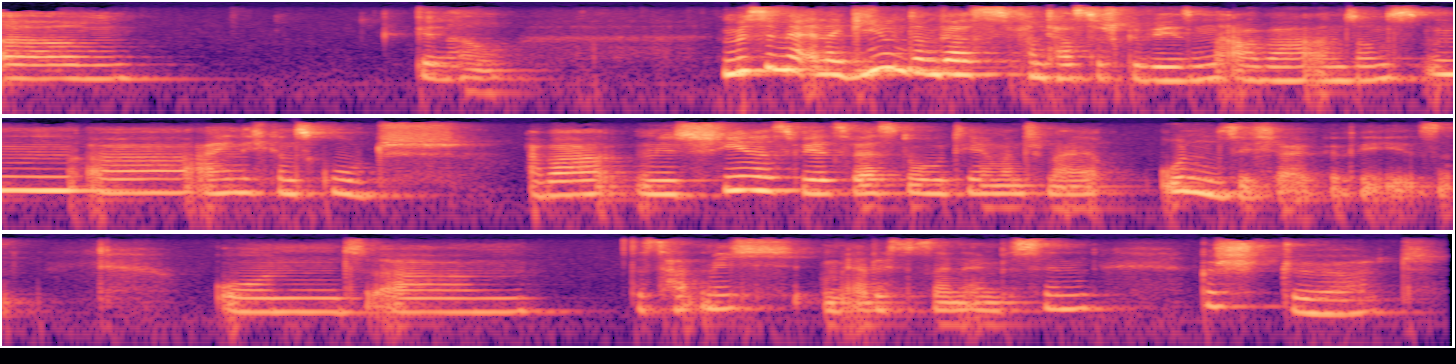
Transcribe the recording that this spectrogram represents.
Ähm, genau. Ein bisschen mehr Energie und dann wäre es fantastisch gewesen, aber ansonsten äh, eigentlich ganz gut. Aber mir schien es, wie als wärst du dir manchmal unsicher gewesen. Und ähm, das hat mich, um ehrlich zu sein, ein bisschen gestört.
